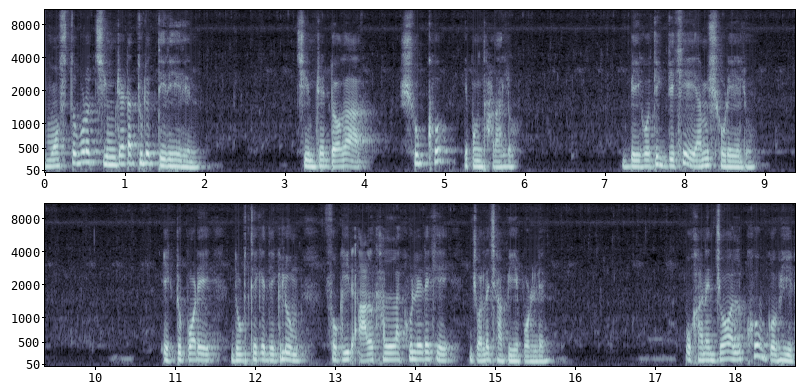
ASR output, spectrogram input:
মস্ত বড় চিমটাটা তুলে তেড়ে এলেন। চিমটের ডগা সূক্ষ্ম এবং ধারালো। বেগতিক দেখে আমি সরে এলুম। একটু পরে দূর থেকে দেখলুম ফকির আলখাল্লা খুলে রেখে জলে ঝাঁপিয়ে পড়লেন। ওখানে জল খুব গভীর।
